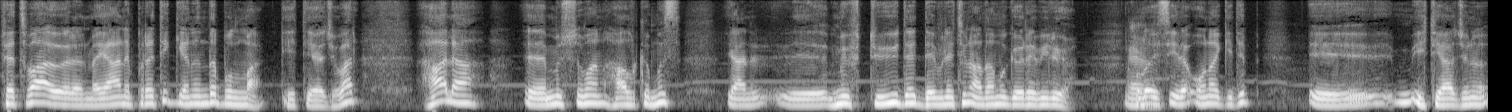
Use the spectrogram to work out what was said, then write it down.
fetva öğrenme yani pratik yanında bulma ihtiyacı var. Hala e, Müslüman halkımız yani e, müftüyü de devletin adamı görebiliyor. Evet. Dolayısıyla ona gidip e, ihtiyacını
